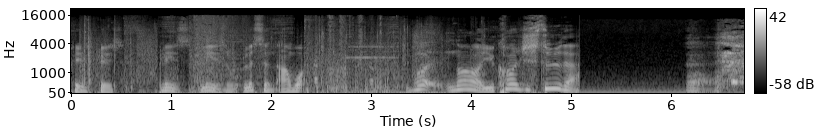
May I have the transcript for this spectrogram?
Please, please. Please, please, listen. I what? What? No, you can't just do that.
